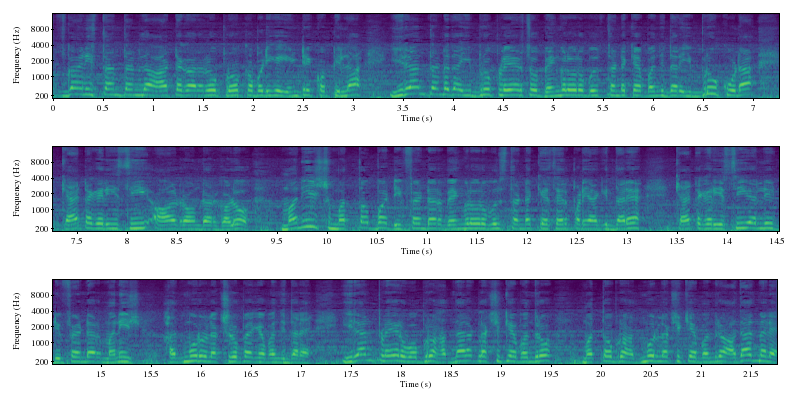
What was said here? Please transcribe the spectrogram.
ಅಫ್ಘಾನಿಸ್ತಾನ್ ತಂಡದ ಆಟಗಾರರು ಪ್ರೋ ಕಬಡ್ಡಿಗೆ ಎಂಟ್ರಿ ಕೊಟ್ಟಿಲ್ಲ. ಇರಾನ್ ತಂಡದ ಇಬ್ಬರು ಪ್ಲೇಯರ್ಸು ಬೆಂಗಳೂರು ಬುಲ್ಸ್ ತಂಡಕ್ಕೆ ಬಂದಿದ್ದಾರೆ. ಇಬ್ಬರೂ ಕೂಡ ಕ್ಯಾಟಗರಿ ಸಿ ಆಲ್ರೌಂಡರ್ಗಳು. ಮನೀಶ್ ಮತ್ತೊಬ್ಬ ಡಿಫೆಂಡರ್ ಬೆಂಗಳೂರು ಬುಲ್ಸ್ ತಂಡಕ್ಕೆ ಸೇರ್ಪಡೆಯಾಗಿದ್ದಾರೆ. ಕ್ಯಾಟಗರಿ ಸಿ ಅಲ್ಲಿ ಡಿಫೆಂಡರ್ ಮನೀಶ್ ಹದಿಮೂರು ಲಕ್ಷ ರೂಪಾಯಿಗೆ ಬಂದಿದ್ದಾರೆ. ಇರಾನ್ ಪ್ಲೇಯರ್ ಒಬ್ಬರು ಹದಿನಾಲ್ಕು ಲಕ್ಷಕ್ಕೆ ಬಂದರು ಮತ್ತೊಬ್ಬರು ಹದಿಮೂರು ಲಕ್ಷಕ್ಕೆ ಬಂದರು. ಅದಾದಮೇಲೆ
